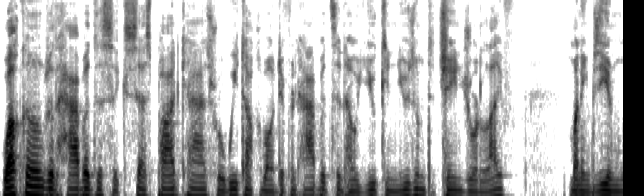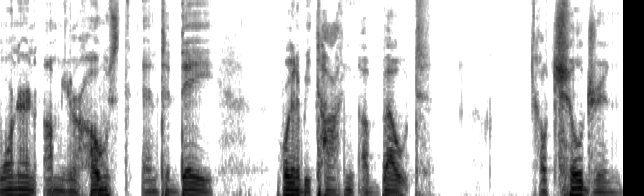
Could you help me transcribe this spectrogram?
Welcome to the Habits of Success podcast, where we talk about different habits and how you can use them to change your life. My name is Ian Warner, and I'm your host. And today, we're going to be talking about how children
